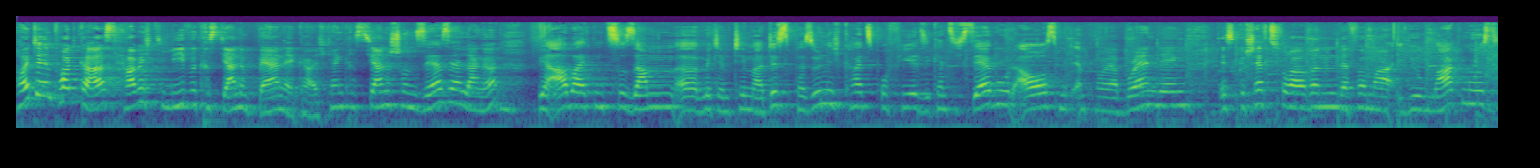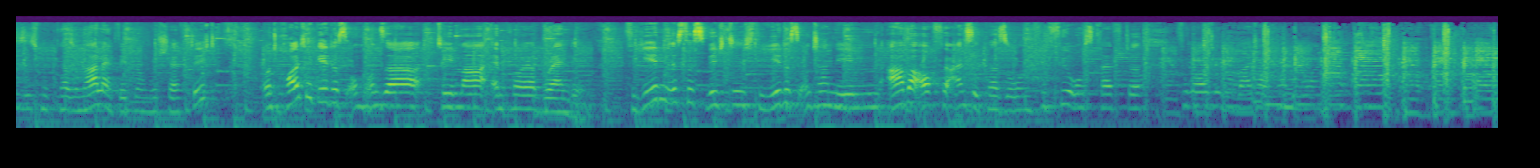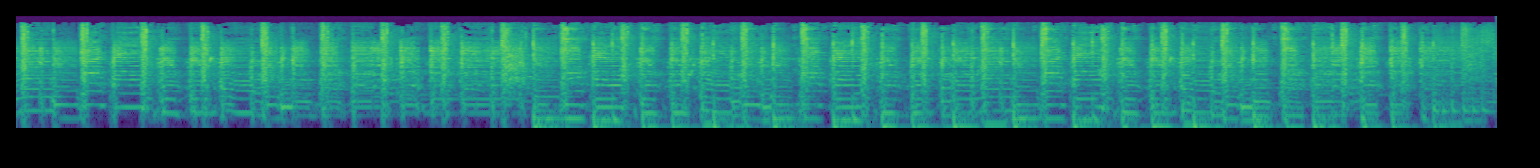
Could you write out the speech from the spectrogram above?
Heute im Podcast habe ich die liebe Christiane Bernecker. Ich kenne Christiane schon sehr, sehr lange. Wir arbeiten zusammen äh, mit dem Thema DIS-Persönlichkeitsprofil. Sie kennt sich sehr gut aus mit Employer Branding, ist Geschäftsführerin der Firma U Magnus, die sich mit Personalentwicklung beschäftigt. Und heute geht es um unser Thema Employer Branding. Für jeden ist es wichtig, für jedes Unternehmen, aber auch für Einzelpersonen, für Führungskräfte, für Leute, die weiterkommen wollen.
